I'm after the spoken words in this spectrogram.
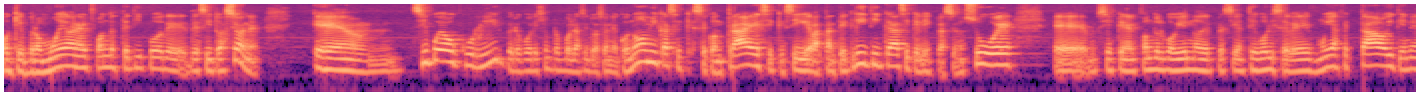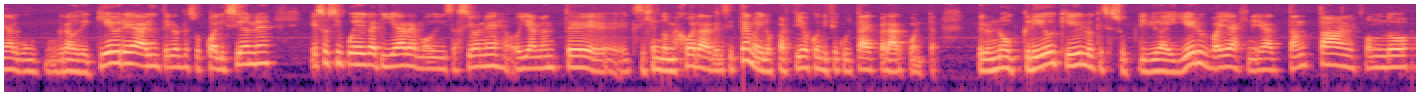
o que promueva en el fondo este tipo de, situaciones. Eh, sí puede ocurrir, pero por ejemplo por la situación económica, si es que se contrae, si es que sigue bastante crítica, si es que la inflación sube, si es que en el fondo el gobierno del presidente Boris se ve muy afectado y tiene algún grado de quiebre al interior de sus coaliciones, eso sí puede gatillar movilizaciones, obviamente exigiendo mejoras del sistema y los partidos con dificultades para dar cuenta. Pero no creo que lo que se suscribió ayer vaya a generar tanta, en el fondo,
